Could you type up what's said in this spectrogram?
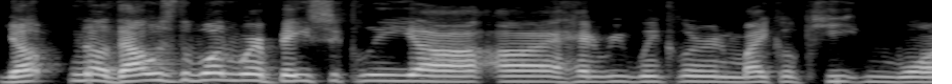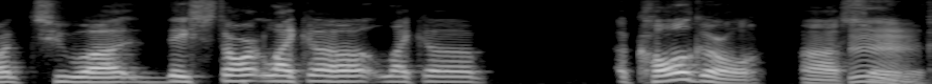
Yep. No, that was the one where basically uh, uh, Henry Winkler and Michael Keaton want to uh, they start like a like a a call girl uh, service.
